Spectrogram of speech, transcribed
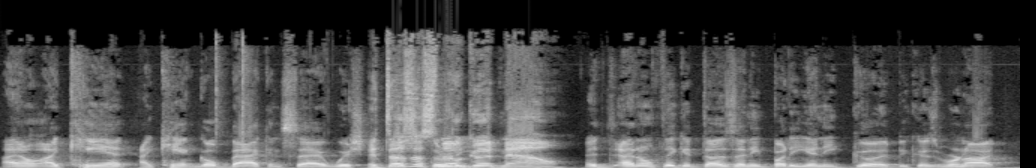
I don't. I can't. I can't go back and say I wish it does was us no good now It, I don't think it does anybody any good because we're not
